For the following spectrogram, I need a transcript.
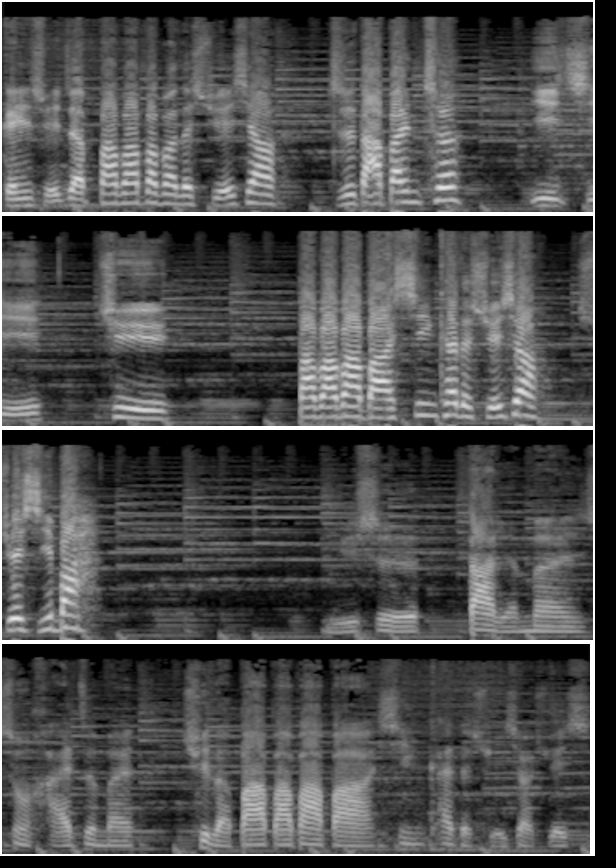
跟随着巴巴爸爸的学校直达班车，一起去巴巴爸爸新开的学校学习吧。于是，大人们送孩子们去了巴巴爸爸新开的学校学习。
